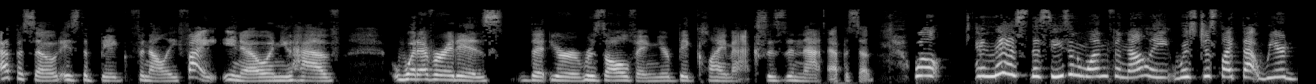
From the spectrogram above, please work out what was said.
episode is the big finale fight you know and you have whatever it is that you're resolving your big climax is in that episode. Well in this, the season one finale was just like that weird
